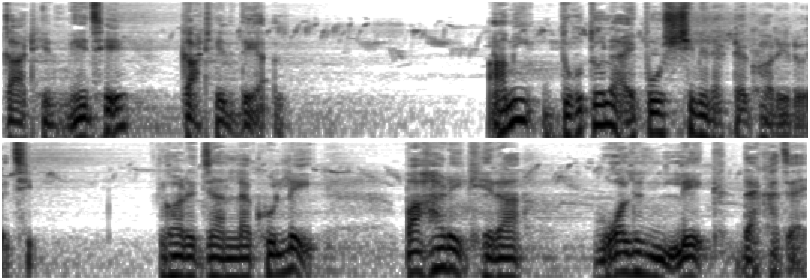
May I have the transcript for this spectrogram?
কাঠের মেঝে, কাঠের দেয়াল। আমি দোতলায় পশ্চিমের একটা ঘরে রয়েছি। ঘরের জানলা খুললেই পাহাড়ে ঘেরা ওয়ালেন লেক দেখা যায়।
